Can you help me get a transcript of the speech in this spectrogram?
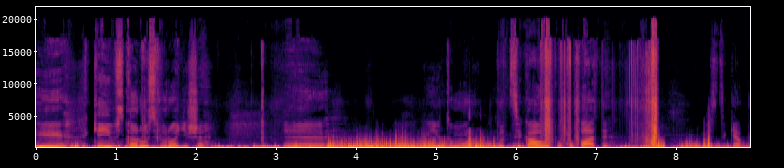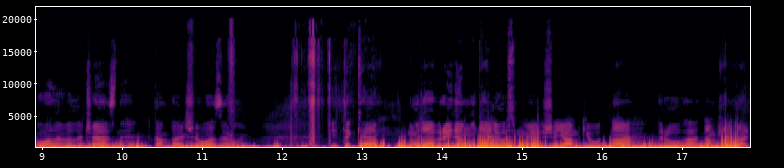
і Київська Русь вроді ще. Е, і тому тут цікаво покупати. Ось таке поле величезне, там далі озеро. І таке. Ну добре, йдемо далі. Ось мої ще ямки одна, друга, там ще далі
